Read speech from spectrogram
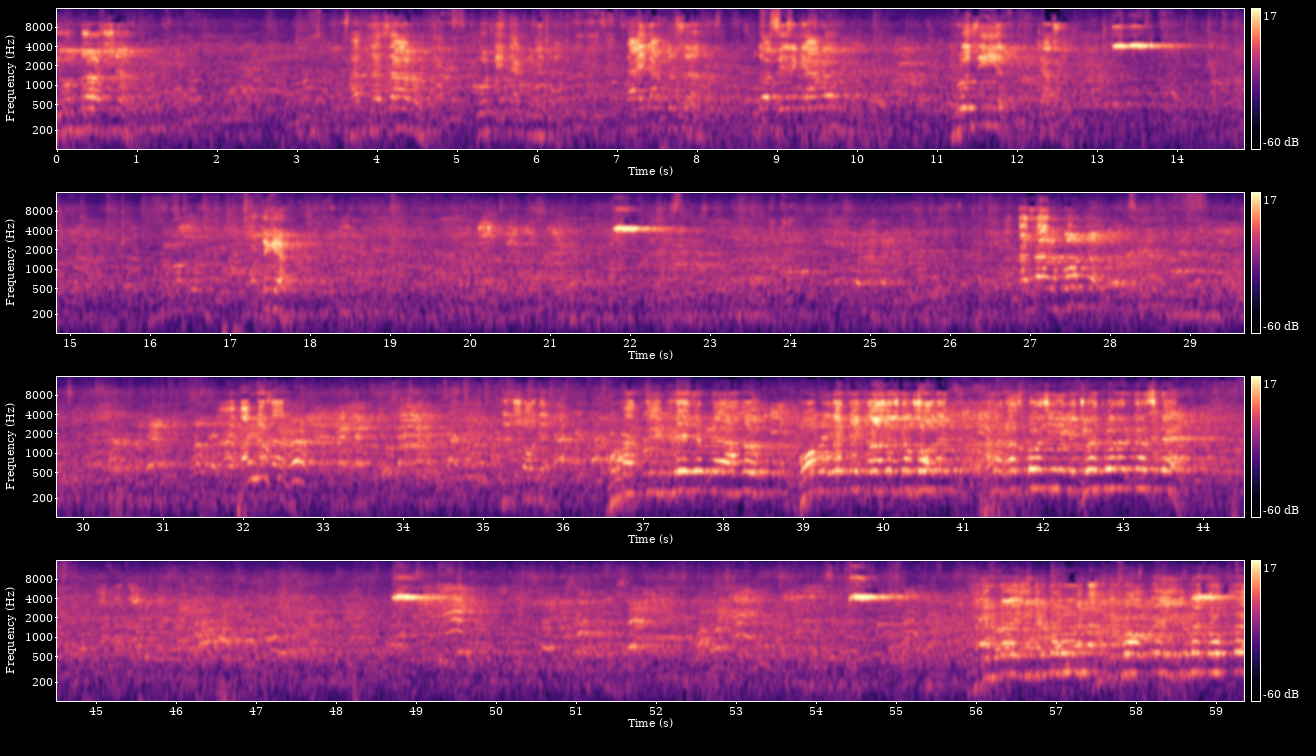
Yo'ldoshev Matnazarov o'rtak taklif etdi. Tayinlantirsin. Xudoberganov Roziyev Jasur. O'rtaga. Nazarov bormi? Hurmatli trenerlar ana bolalar erkak yoshlarga bolalar ana rasboshiyga jo'natib yuborar ekansizlar yigirma yigirma uch yigirma olti yigirma to'qqiz.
